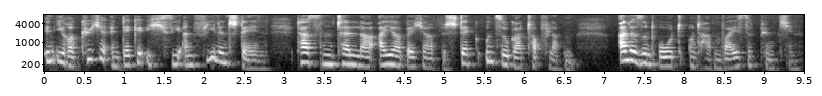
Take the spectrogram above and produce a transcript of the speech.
In ihrer Küche entdecke ich sie an vielen Stellen. Tassen, Teller, Eierbecher, Besteck und sogar Topflappen. Alle sind rot und haben weiße Pünktchen.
